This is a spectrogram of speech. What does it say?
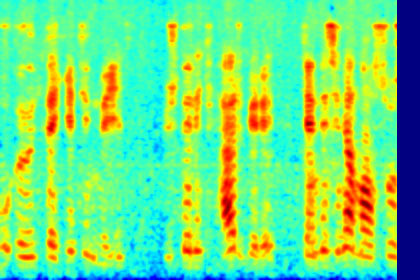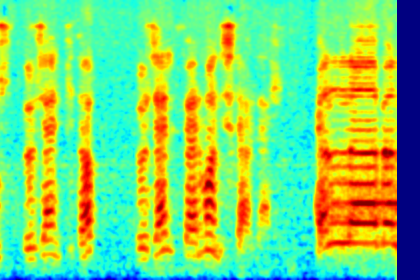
Bu öğütle yetinmeyip, üstelik her biri kendisine mahsus özel kitap, özel ferman isterler. كلا بل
